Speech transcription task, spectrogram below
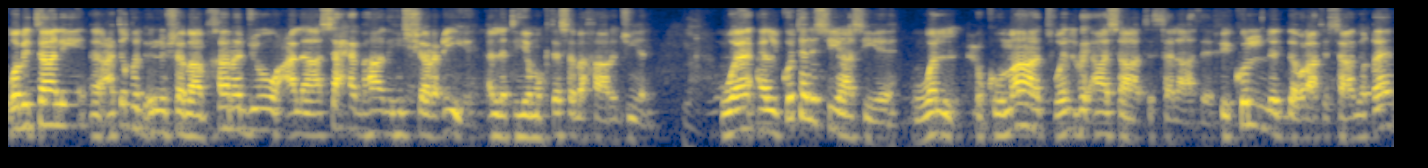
وبالتالي أعتقد أن الشباب خرجوا على سحب هذه الشرعية التي هي مكتسبة خارجيا. والكتل السياسية والحكومات والرئاسات الثلاثة في كل الدورات السابقة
